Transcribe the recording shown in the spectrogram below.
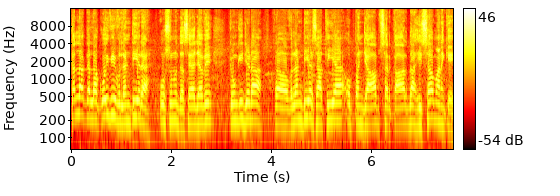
ਕੱਲਾ ਕੱਲਾ ਕੋਈ ਵੀ ਵਲੰਟੀਅਰ ਹੈ ਉਸ ਨੂੰ ਦੱਸਿਆ ਜਾਵੇ ਕਿਉਂਕਿ ਜਿਹੜਾ ਵਲੰਟੀਅਰ ਸਾਥੀ ਹੈ ਉਹ ਪੰਜਾਬ ਸਰਕਾਰ ਦਾ ਹਿੱਸਾ ਬਣ ਕੇ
